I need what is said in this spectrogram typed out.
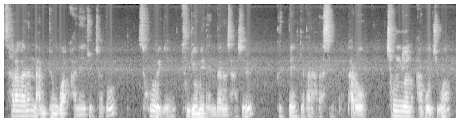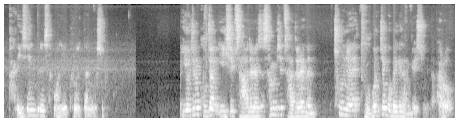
사랑하는 남편과 아내조차도 서로에게 두려움이 된다는 사실을 그때 깨달아 알았습니다. 바로 청년 아버지와 바리새인들의 상황이 그러했다는 것입니다. 이어지는 9장 24절에서 34절에는 청년의 두 번째 고백이 담겨 있습니다. 바로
